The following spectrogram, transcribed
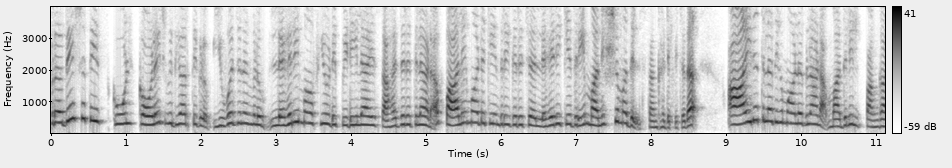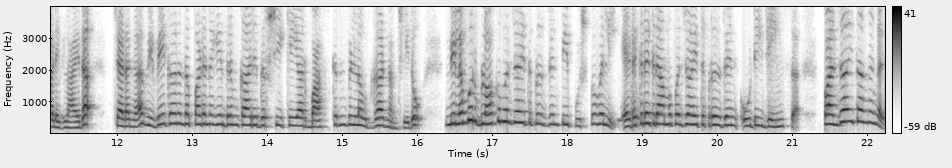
പ്രദേശത്തെ സ്കൂൾ കോളേജ് വിദ്യാർത്ഥികളും യുവജനങ്ങളും ലഹരി മാഫിയയുടെ പിടിയിലായ സാഹചര്യത്തിലാണ് പാലേമാട് കേന്ദ്രീകരിച്ച് ലഹരിക്കെതിരെ മനുഷ്യമതിൽ സംഘടിപ്പിച്ചത്. ആയിരത്തിലധികം ആളുകളാണ് മതിലിൽ പങ്കാളികളായത്. ചടങ്ങ് വിവേകാനന്ദ പഠന കേന്ദ്രം കാര്യദർശി കെ ആർ ഭാസ്കരൻ പിള്ള ഉദ്ഘാടനം ചെയ്തു. Nilambur block panchayat president P Pushpavalli Edakkara ഗ്രാമപഞ്ചായത്ത് president O T James panchayat അംഗങ്ങൾ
